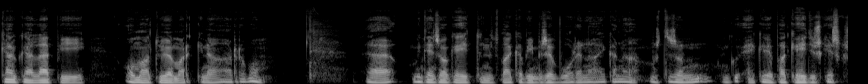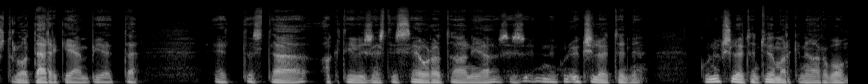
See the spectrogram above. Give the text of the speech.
käykää läpi oma työmarkkina-arvo. Miten se on kehittynyt vaikka viimeisen vuoden aikana. Minusta se on niin kuin ehkä jopa kehityskeskustelua tärkeämpi, että, että sitä aktiivisesti seurataan ja siis niin kuin yksilöiden – kun yksilöiden työmarkkina-arvo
